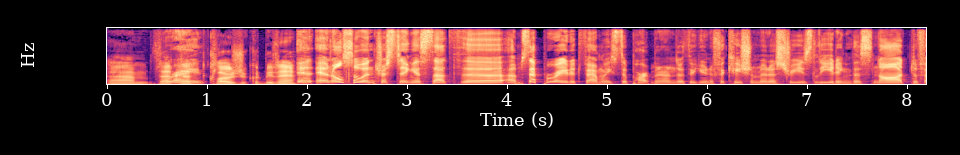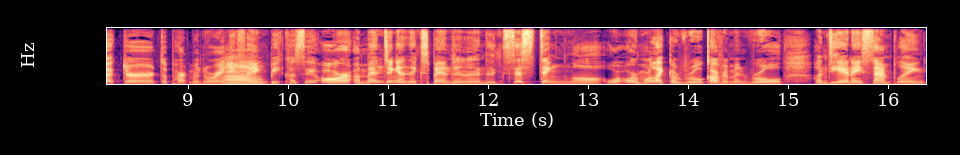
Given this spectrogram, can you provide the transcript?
um, that, Right. that closure could be there. And, and also interesting is that the um, separated families department under the unification ministry is leading this, not defector department or anything, Ah. because they are amending and expanding an existing law, or, or more like a rule, government rule, on DNA sampling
